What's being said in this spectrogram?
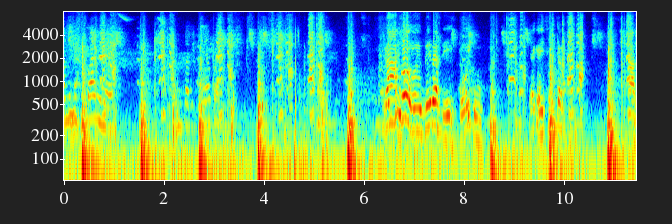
আমি কিছু পারি না আমি পারি না পারি রাখল দেরা দে ওই তো একাই সিস্টেম আর?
